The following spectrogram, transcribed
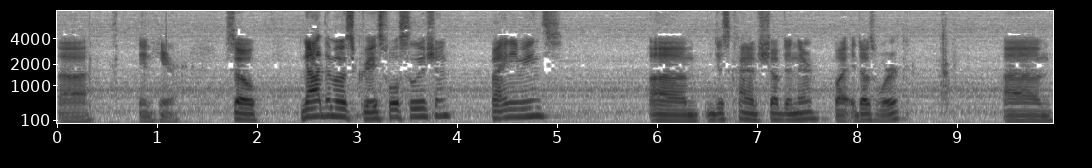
uh, in here. So not the most graceful solution by any means, um, just kind of shoved in there, but it does work. Um,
